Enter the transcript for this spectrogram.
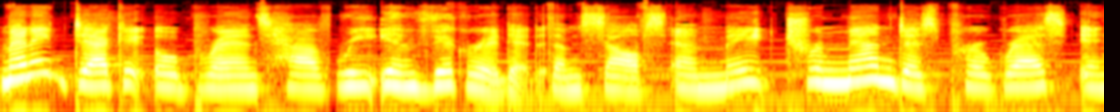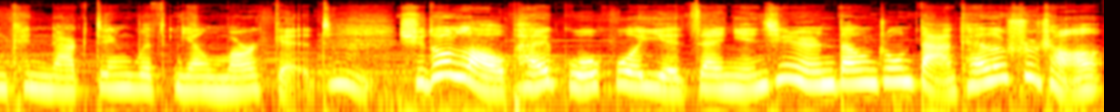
many decade-old brands have reinvigorated themselves and made tremendous progress in connecting with young market。嗯，许多老牌国货也在年轻人当中打开了市场，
